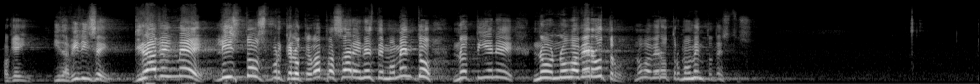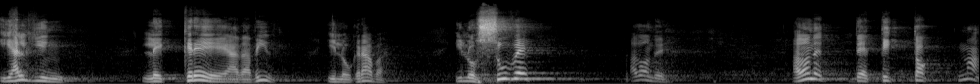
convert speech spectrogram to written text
Ok, y David dice, grábenme, listos, porque lo que va a pasar en este momento no tiene, no, no va a haber otro, no va a haber otro momento de estos y alguien le cree a David y lo graba y lo sube ¿a dónde? ¿A dónde? De TikTok. No.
